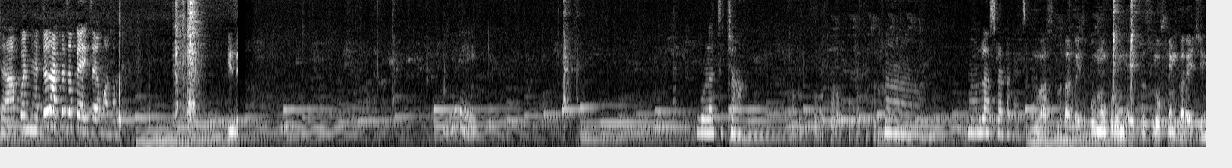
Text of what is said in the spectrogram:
चहा पण ह्याच्याच हाताचा प्यायचा आहे मला. गुळाचा चहा. हा. लास्टला टाकायचं? लास्टला टाकायचं. पूर्ण उकडून घ्यायचं. स्लो फ्लेम करायची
